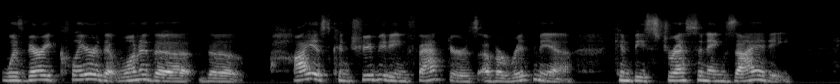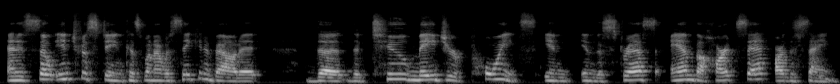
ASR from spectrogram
was very clear that one of the the highest contributing factors of arrhythmia can be stress and anxiety. And it's so interesting because when I was thinking about it, the the two major points in in the stress and the heart set are the same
